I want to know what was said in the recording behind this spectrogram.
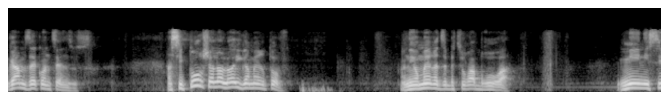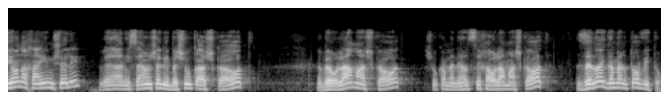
גם זה קונצנזוס. הסיפור שלו לא ייגמר טוב. אני אומר את זה בצורה ברורה. מניסיון החיים שלי והניסיון שלי בשוק ההשקעות ובעולם ההשקעות, שוק המניות, סליחה, עולם ההשקעות, זה לא ייגמר טוב איתו.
